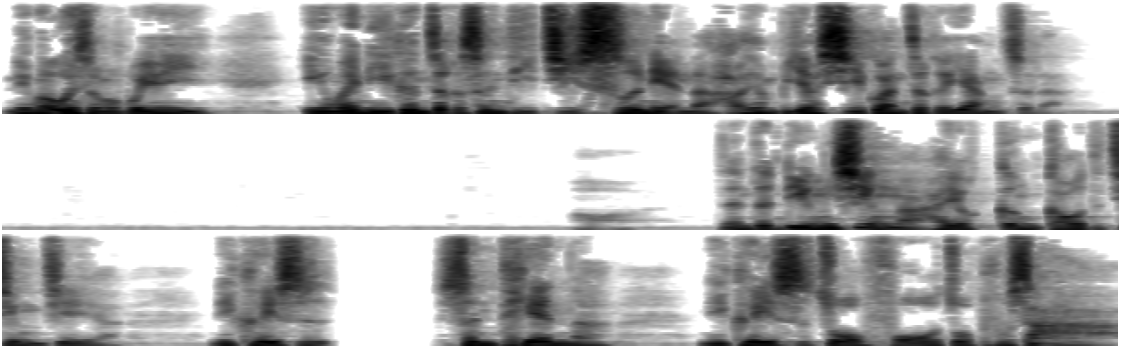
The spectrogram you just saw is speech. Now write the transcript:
你们为什么不愿意？因为你跟这个身体几十年了，好像比较习惯这个样子了。哦，人的灵性啊，还有更高的境界呀！你可以是升天呐，你可以是做佛、做菩萨，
